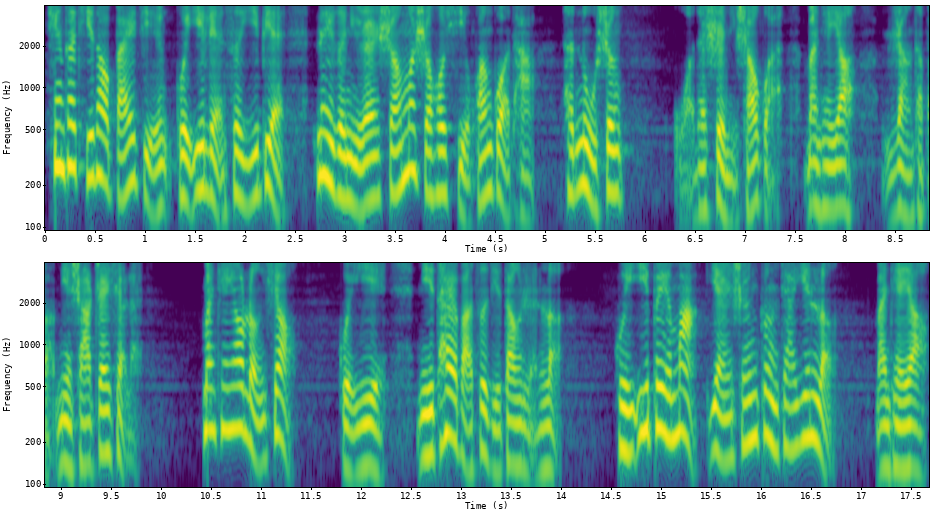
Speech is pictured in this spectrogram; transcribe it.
听他提到白锦，鬼医脸色一变。那个女人什么时候喜欢过他？他怒声：“我的事你少管。”漫天妖，让他把面纱摘下来。漫天妖冷笑：“鬼医，你太把自己当人了。”鬼医被骂，眼神更加阴冷。漫天妖，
